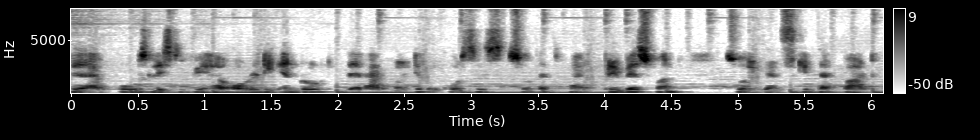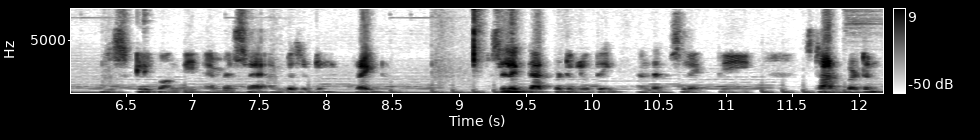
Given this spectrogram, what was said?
there are course list if you have already enrolled. There are multiple courses so that's my previous one. So you can skip that part. Just click on the msi ambassador right? Select that particular thing and then select the start button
